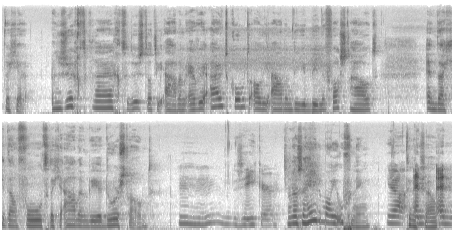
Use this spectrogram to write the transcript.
dat je een zucht krijgt, dus dat die adem er weer uitkomt, al die adem die je binnen vasthoudt. En dat je dan voelt dat je adem weer doorstroomt. Mhm, zeker. En dat is een hele mooie oefening. Ja, Vind ik en, zo. en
